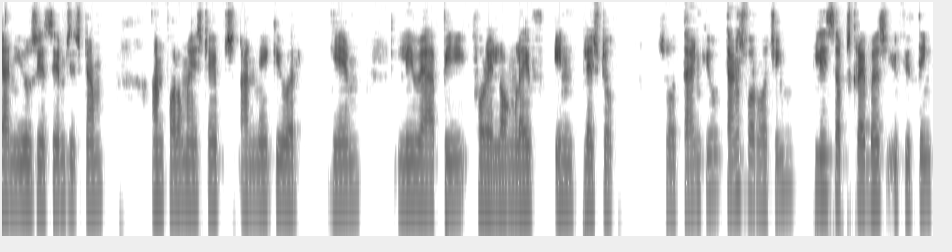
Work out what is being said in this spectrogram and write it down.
can use the same system and follow my steps and make your game live happy for a long life in play store. So thank you. Thanks for watching. Please subscribe us if you think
